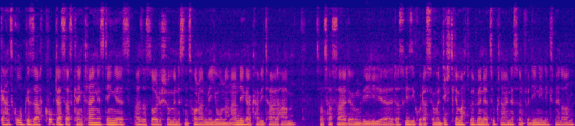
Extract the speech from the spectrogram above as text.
Ganz grob gesagt, guck, dass das kein kleines Ding ist. Also es sollte schon mindestens 100 Millionen an Anlegerkapital haben. Sonst hast du halt irgendwie äh, das Risiko, dass der mal dicht gemacht wird, wenn der zu klein ist, dann verdienen die nichts mehr dran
